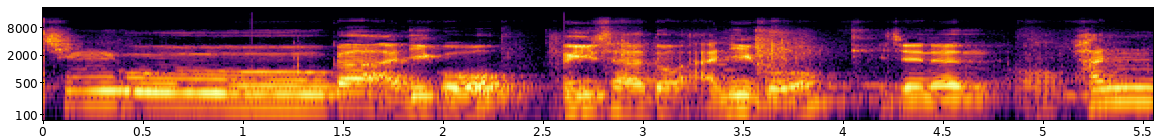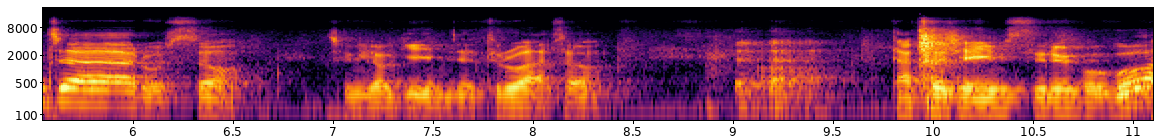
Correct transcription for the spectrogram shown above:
친구가 아니고 의사도 아니고 이제는 어, 환자로서 지금 여기 이제 들어와서 어, 닥터 제임스를 보고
